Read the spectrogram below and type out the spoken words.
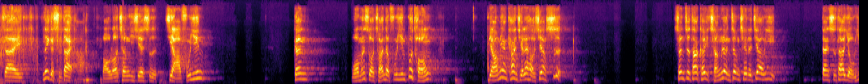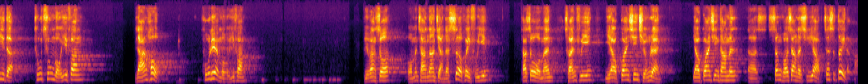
在那个时代啊，保罗称一些是假福音，跟我们所传的福音不同。表面看起来好像是，甚至他可以承认正确的教义，但是他有意的突出某一方，然后忽略某一方。比方说，我们常常讲的社会福音，他说我们传福音也要关心穷人，要关心他们呃生活上的需要，这是对的啊。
